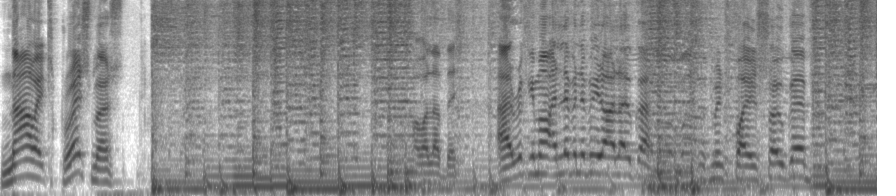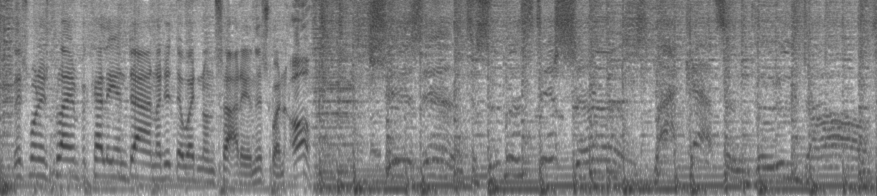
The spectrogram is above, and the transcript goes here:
Now it's Christmas. Oh, I love this. Uh, Ricky Martin, Living the Vida Loca. This mince pie is so good. This one is playing for Kelly and Dan. I did their wedding on Saturday, and this went off. She's into superstitions, black cats and voodoo dolls.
